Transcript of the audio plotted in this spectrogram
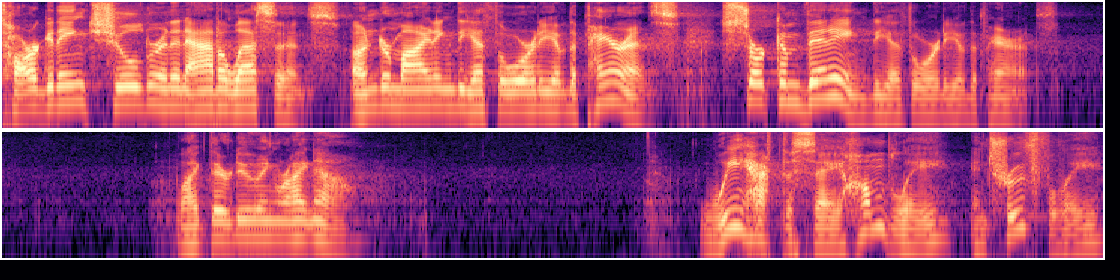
targeting children and adolescents, undermining the authority of the parents, circumventing the authority of the parents, like they're doing right now. We have to say humbly and truthfully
